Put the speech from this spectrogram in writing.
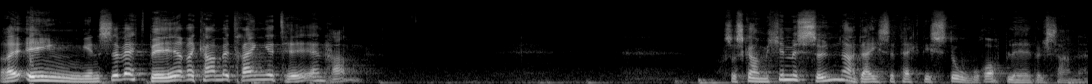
Det er ingen som vet bedre hva vi trenger til enn han. Så skal vi ikke misunne de som fikk de store opplevelsene.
